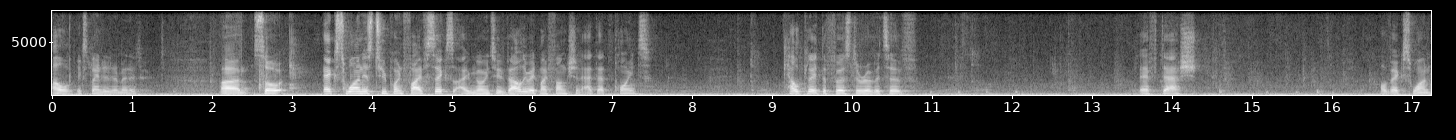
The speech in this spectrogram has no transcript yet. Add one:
I'll explain it in a minute. Um, so x1 is 2.56. I'm going to evaluate my function at that point, calculate the first derivative, f dash of x1,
